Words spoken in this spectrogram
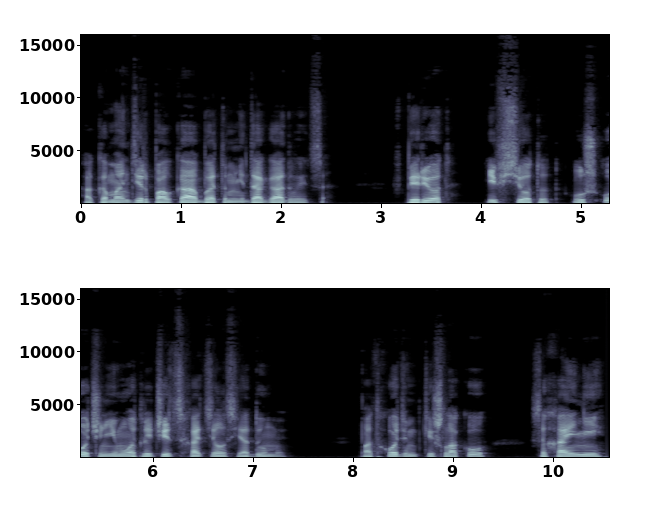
А командир полка об этом не догадывается. Вперед и все тут. Уж очень ему отличиться хотелось, я думаю. Подходим к кишлаку Сахайни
